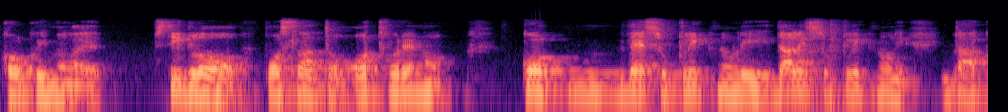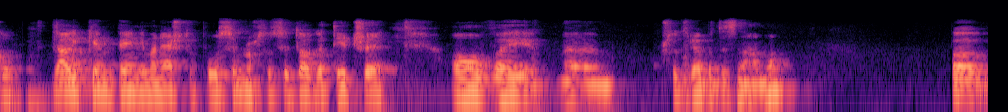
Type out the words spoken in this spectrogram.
koliko emaila je stiglo, poslato, otvoreno, ko, gde su kliknuli, da li su kliknuli, tako. Da li campaign ima nešto posebno što se toga tiče, ovaj, što treba da znamo? Pa,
